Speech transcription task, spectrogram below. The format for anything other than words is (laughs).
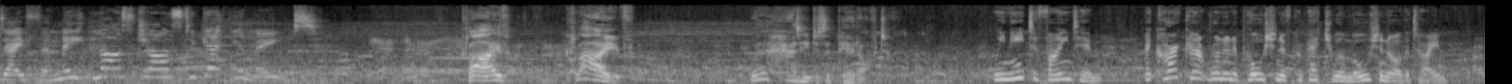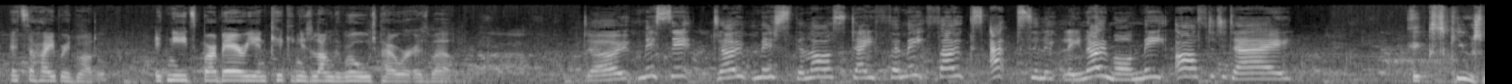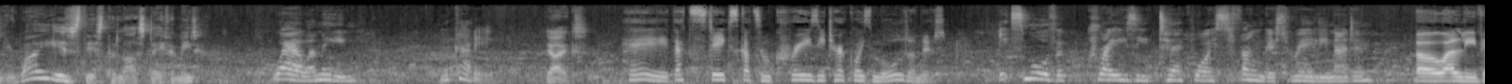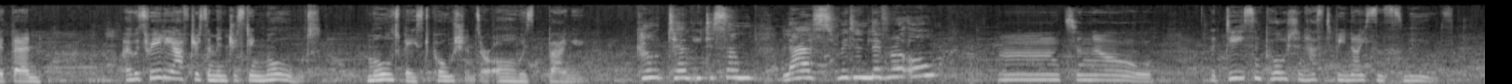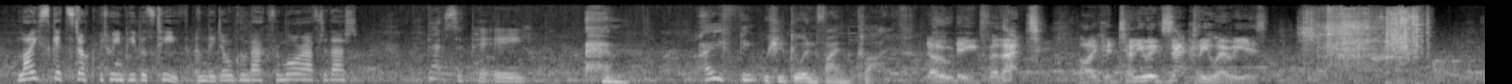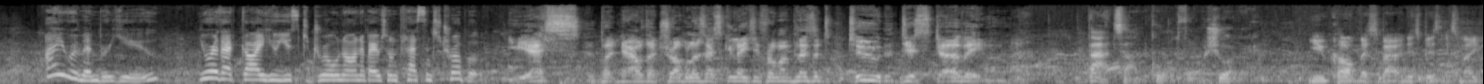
Last day for meat, last chance to get your meat. Clive! Clive! Where has he disappeared off to? We need to find him. My car can't run on a potion of perpetual motion all the time. It's a hybrid model. It needs barbarian kicking it along the road power as well. Don't miss it. Don't miss the last day for meat, folks. Absolutely no more meat after today. Excuse me, why is this the last day for meat? Well, I mean, look at it. Yikes. Hey, that steak's got some crazy turquoise mould on it. It's more of a crazy turquoise fungus, really, madam. Oh, I'll leave it then. I was really after some interesting mould. Mould based potions are always banging. Can't tempt you to some lass ridden liver at all? Hmm, to know. A decent potion has to be nice and smooth. Lice get stuck between people's teeth and they don't come back for more after that. That's a pity. Ahem. I think we should go and find Clive. No need for that. I can tell you exactly where he is. I remember you. You're that guy who used to drone on about unpleasant trouble. Yes, but now the trouble has escalated from unpleasant to disturbing. That's uncalled for, surely. You can't mess about in this business, mate.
